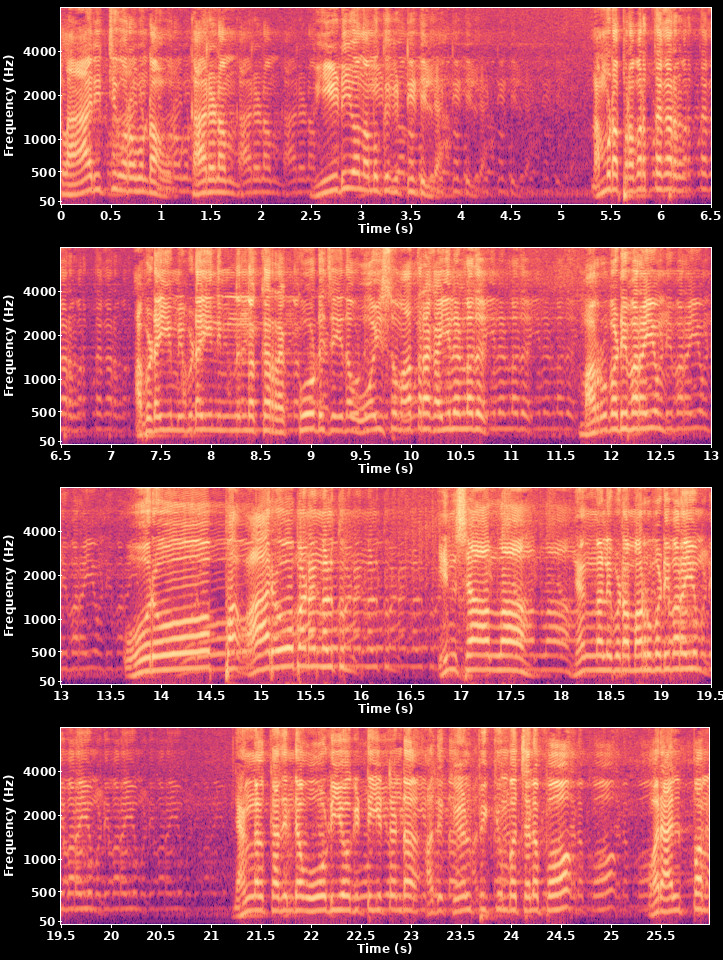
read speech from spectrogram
ക്ലാരിറ്റി കുറവുണ്ടാവും. കാരണം വീഡിയോ നമുക്ക് കിട്ടിയിട്ടില്ല. നമ്മുടെ പ്രവർത്തകർ അവിടെയും ഇവിടെയും നിന്നൊക്കെ റെക്കോർഡ് ചെയ്ത വോയിസ് മാത്ര കയ്യിലുള്ളത്. മറുപടി പറയും. ഓരോ ആരോപണങ്ങൾക്കും ഇൻഷാല്ലാ ഞങ്ങൾ ഇവിടെ മറുപടി പറയും. ഞങ്ങൾക്കതിന്റെ ഓഡിയോ കിട്ടിയിട്ടുണ്ട് അത് കേൾപ്പിക്കുമ്പോ ചിലപ്പോ ഒരൽപ്പം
